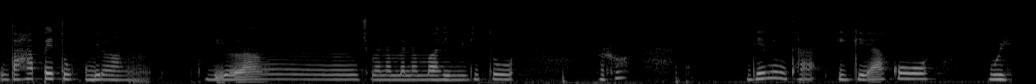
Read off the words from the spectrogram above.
entah HP tuh aku bilang. Aku bilang cuma nambah nambahin gitu. Baru dia minta IG aku. Wih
